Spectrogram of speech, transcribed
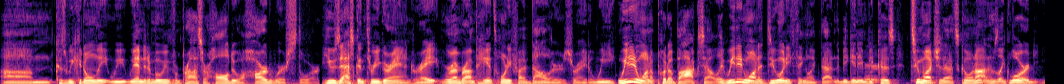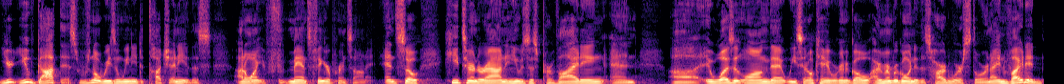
Um, because we could only we, we ended up moving from Prosser Hall to a hardware store. He was asking three grand, right? Remember, I'm paying twenty five dollars right a week. We didn't want to put a box out, like we didn't want to do anything like that in the beginning because too much of that's going on. I was like, Lord, you you've got this. There's no reason we need to touch any of this. I don't want your f- man's fingerprints on it. And so he turned around and he was just providing and. Uh, it wasn't long that we said, okay, we're going to go. I remember going to this hardware store and I invited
